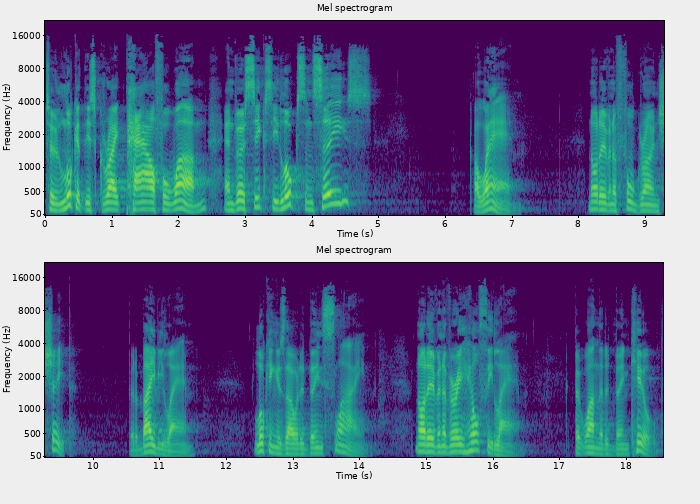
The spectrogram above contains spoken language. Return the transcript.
to look at this great, powerful one. And verse 6, he looks and sees a lamb, not even a full grown sheep, but a baby lamb, looking as though it had been slain. Not even a very healthy lamb, but one that had been killed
